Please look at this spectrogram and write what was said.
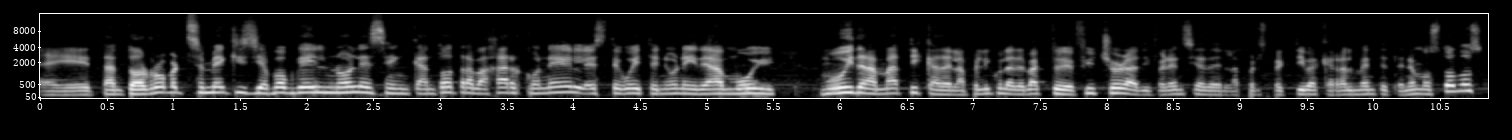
Eh, tanto a Robert Zemeckis y a Bob Gale no les encantó trabajar con él. Este güey tenía una idea muy, muy dramática de la película de Back to the Future, a diferencia de la perspectiva que realmente tenemos todos.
